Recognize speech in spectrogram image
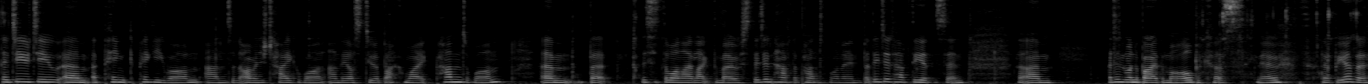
They do do um, a pink piggy one and an orange tiger one, and they also do a black and white panda one. Um, but this is the one I like the most. They didn't have the panda one in, but they did have the others in. um, I didn't want to buy them all because you know there'd be other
